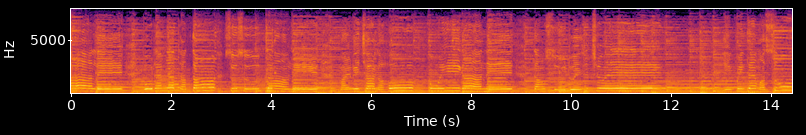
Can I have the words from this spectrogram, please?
အားလေဗုဒ္ဓမြတ်သာတာဆူဆူတောင်းနေမိုင်းရိချာကဟိုးအဝေးကနေတောင်းဆူတွေချွေရ င်ခွင်ထဲမှာစိုး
